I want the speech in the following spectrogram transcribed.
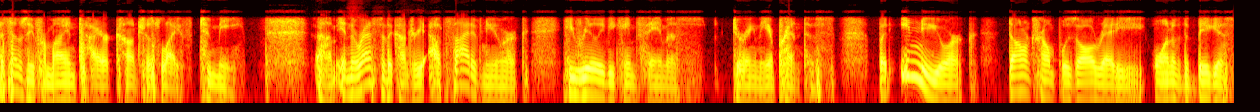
essentially for my entire conscious life to me. Um, in the rest of the country outside of New York, he really became famous during The Apprentice. But in New York, Donald Trump was already one of the biggest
